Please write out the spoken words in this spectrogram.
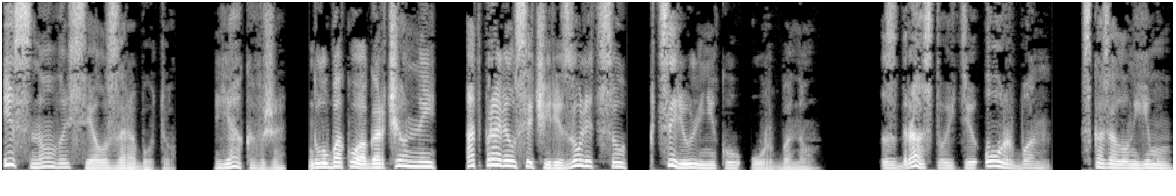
и снова сел за работу. Яков же, глубоко огорченный, отправился через улицу к цирюльнику Урбану. — Здравствуйте, Урбан, — сказал он ему.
